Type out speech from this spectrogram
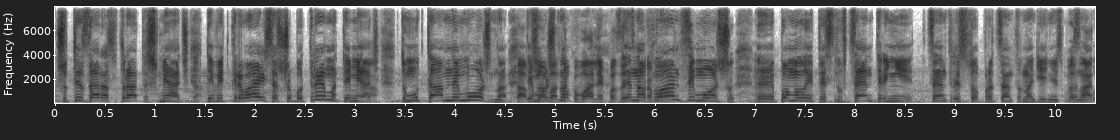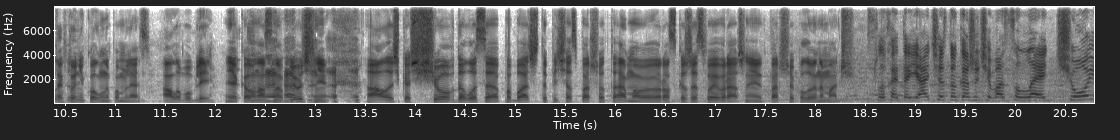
що ти зараз втратиш м'яч. Ти відкриваєшся, щоб отримати м'яч. Тому там не можна. Там ти можеш на- позиції Ти на фланзі можеш е, помилитись. Ну в центрі ні. В центрі 100% надійність. Ви знаєте, бути. хто ніколи не помиляється? Алла Бублій, яка у нас на включенні. Алочка, що вдалося побачити під час першого тайму? Розкажи свої враження від першої половини матчу. Слухайте, я чесно кажучи, вас ледь чую.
